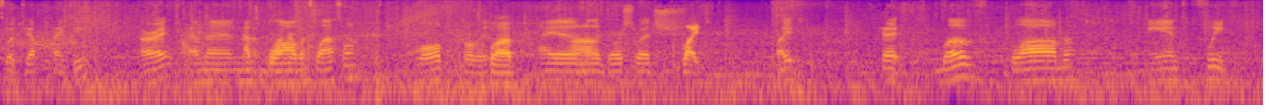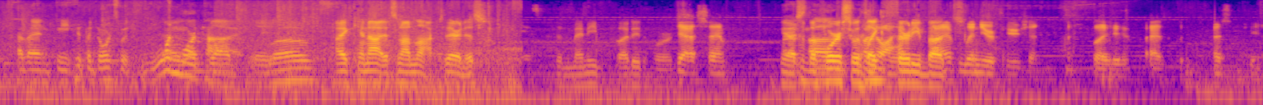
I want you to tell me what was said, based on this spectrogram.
Switch. Yep. Thank you. All right, and then That's Wander, Blob. What's the last one? Blob. Got it. Blob. I had Uh, another door switch. Light. Light. Okay. Love, Blob, and Fleet. And then can you hit the door switch one more love, love, time? please. Love I cannot. It's not unlocked. There it is. the many butted horse. Yeah, same. Yeah, it's the Um, horse with like no, I have- 30 I have linear fusion. But I have SMG.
